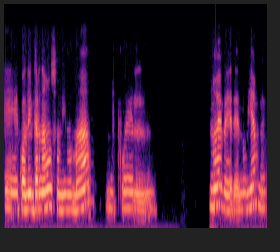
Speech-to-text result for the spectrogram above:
Eh, cuando internamos a mi mamá, fue el 9 de noviembre.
